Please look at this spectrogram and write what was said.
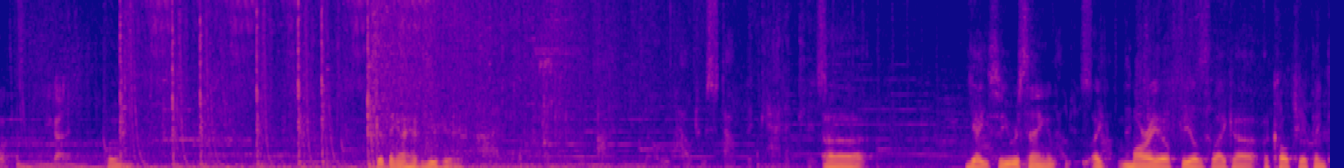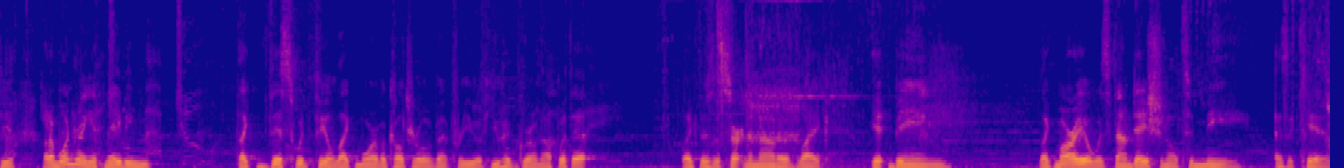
and you got it. Boom. Good thing I have you here. I, I know how to stop the cataclysm. Uh, yeah, so you were saying like Mario feels like a, a cultural thing to you, but I'm wondering if maybe like this would feel like more of a cultural event for you if you had grown up with it. Like there's a certain amount of like it being like Mario was foundational to me as a kid,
